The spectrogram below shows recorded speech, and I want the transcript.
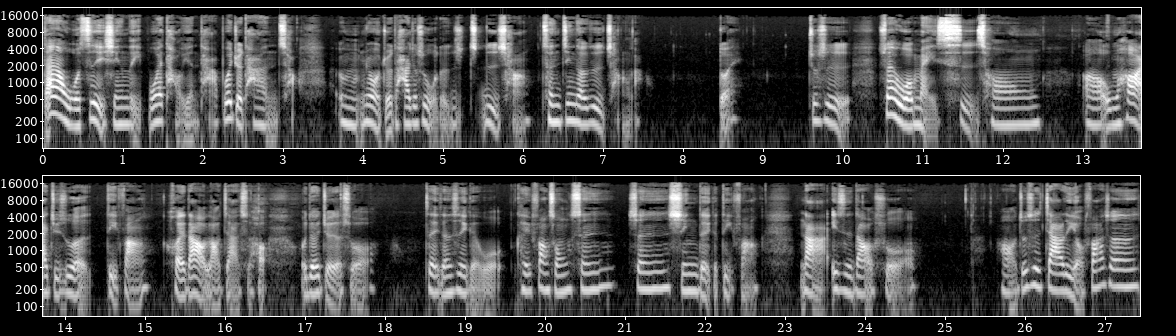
当然我自己心里不会讨厌他，不会觉得他很吵。嗯，因为我觉得他就是我的日日常，曾经的日常啦。对，就是，所以我每次从呃我们后来居住的地方回到老家的时候，我就会觉得说，这里真是一个我可以放松身身心的一个地方。那一直到说，哦，就是家里有发生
